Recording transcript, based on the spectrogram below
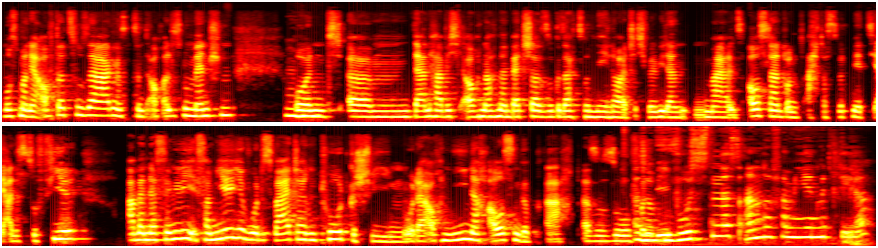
muss man ja auch dazu sagen. Es sind auch alles nur Menschen. Mhm. Und ähm, dann habe ich auch nach meinem Bachelor so gesagt, so, nee Leute, ich will wieder mal ins Ausland und ach, das wird mir jetzt hier alles zu viel. Aber in der Familie, Familie wurde es weiterhin totgeschwiegen oder auch nie nach außen gebracht. Also so von Also wussten es andere Familienmitglieder?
